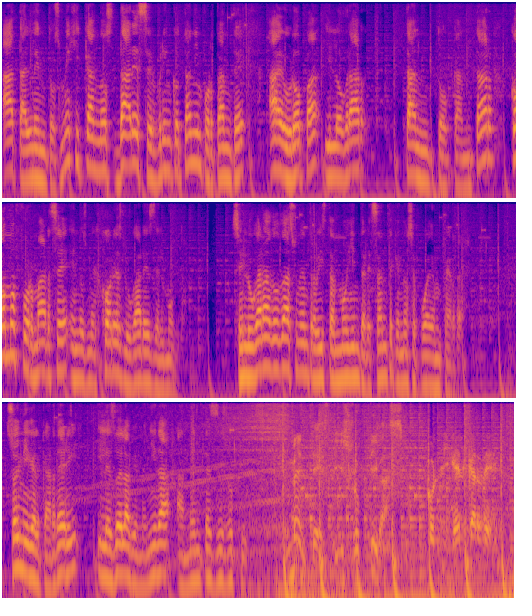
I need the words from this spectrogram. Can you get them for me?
a talentos mexicanos dar ese brinco tan importante a Europa y lograr tanto cantar como formarse en los mejores lugares del mundo. Sin lugar a dudas, una entrevista muy interesante que no se pueden perder. Soy Miguel Carderi y les doy la bienvenida a Mentes Disruptivas. Mentes Disruptivas con Miguel Carderi.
